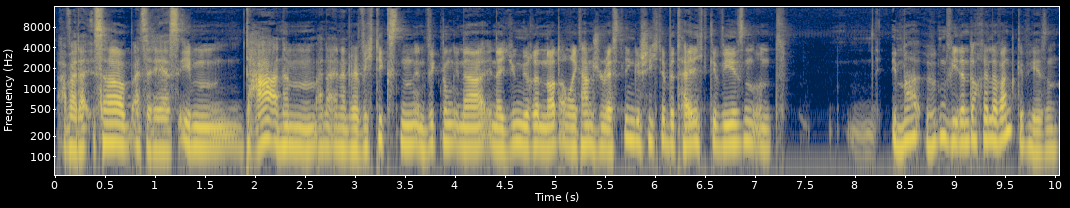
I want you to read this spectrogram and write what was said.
Aber da ist er, also der ist eben da an, einem, an einer der wichtigsten Entwicklungen in einer, in einer jüngeren nordamerikanischen Wrestling-Geschichte beteiligt gewesen und immer irgendwie dann doch relevant gewesen.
